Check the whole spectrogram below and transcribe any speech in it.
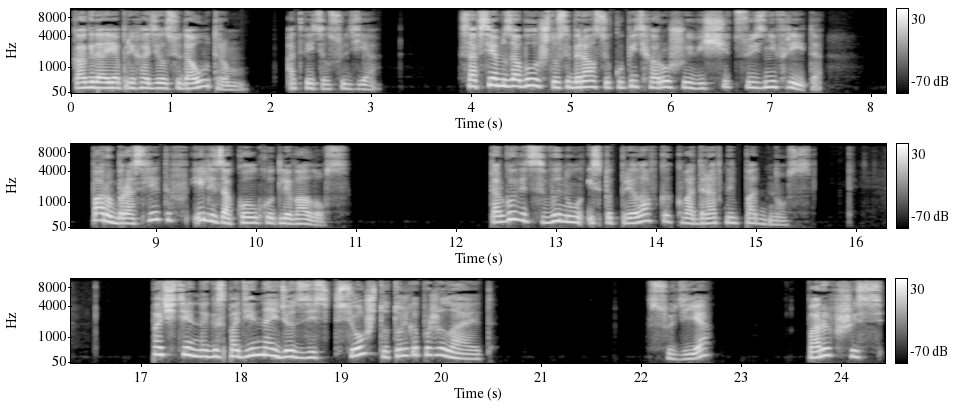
«Когда я приходил сюда утром», — ответил судья, — «совсем забыл, что собирался купить хорошую вещицу из нефрита, пару браслетов или заколку для волос». Торговец вынул из-под прилавка квадратный поднос. «Почтенный господин найдет здесь все, что только пожелает». Судья, порывшись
